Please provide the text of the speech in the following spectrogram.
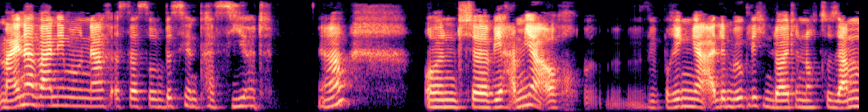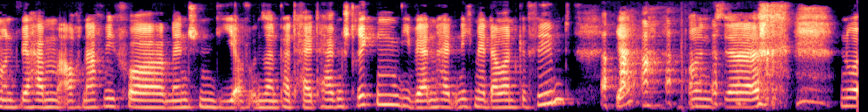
meiner Wahrnehmung nach ist das so ein bisschen passiert. Ja. Und äh, wir haben ja auch, wir bringen ja alle möglichen Leute noch zusammen und wir haben auch nach wie vor Menschen, die auf unseren Parteitagen stricken, die werden halt nicht mehr dauernd gefilmt. Ja. Und äh, nur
